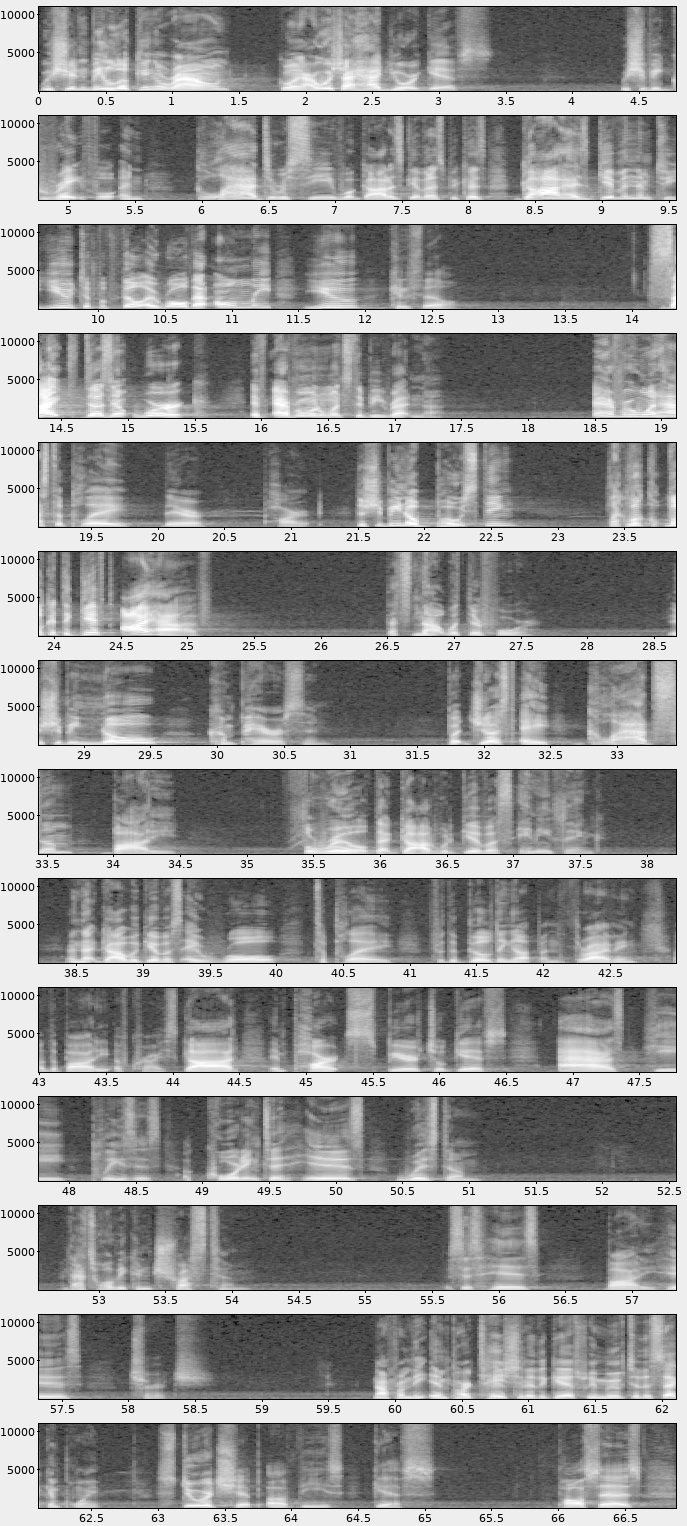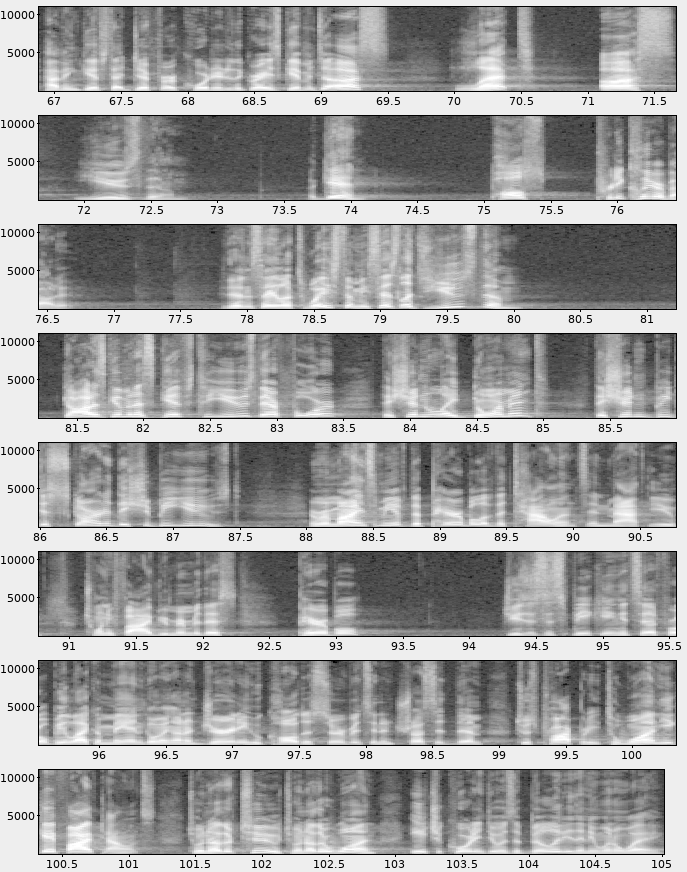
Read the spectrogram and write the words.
We shouldn't be looking around going, I wish I had your gifts. We should be grateful and glad to receive what God has given us because God has given them to you to fulfill a role that only you can fill. Sight doesn't work if everyone wants to be retina. Everyone has to play their part. There should be no boasting. Like, look, look at the gift I have. That's not what they're for. There should be no comparison, but just a gladsome body, thrilled that God would give us anything and that God would give us a role to play for the building up and the thriving of the body of Christ. God imparts spiritual gifts as He pleases, according to His wisdom that's why we can trust him. This is his body, his church. Now, from the impartation of the gifts, we move to the second point stewardship of these gifts. Paul says, having gifts that differ according to the grace given to us, let us use them. Again, Paul's pretty clear about it. He doesn't say let's waste them, he says let's use them. God has given us gifts to use, therefore, they shouldn't lay dormant. They shouldn't be discarded. They should be used. It reminds me of the parable of the talents in Matthew 25. You remember this parable? Jesus is speaking. It said, For it will be like a man going on a journey who called his servants and entrusted them to his property. To one, he gave five talents, to another, two, to another, one, each according to his ability. Then he went away.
